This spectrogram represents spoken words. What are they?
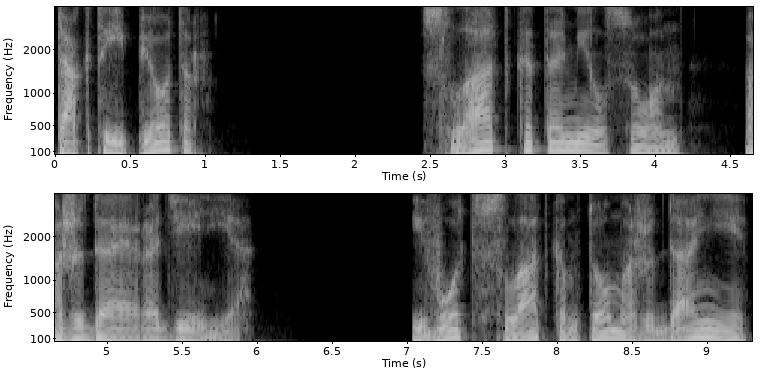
Так-то и Петр. Сладко томился он, ожидая родения. И вот в сладком том ожидании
